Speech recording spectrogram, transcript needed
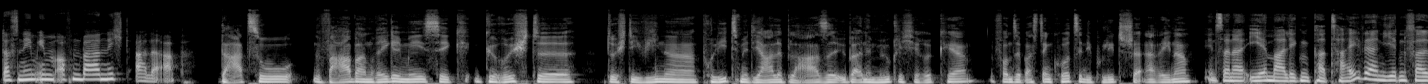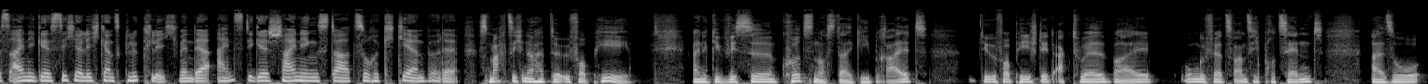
das nehmen ihm offenbar nicht alle ab. Dazu wabern regelmäßig Gerüchte, durch die Wiener politmediale Blase über eine mögliche Rückkehr von Sebastian Kurz in die politische Arena. In seiner ehemaligen Partei wären jedenfalls einige sicherlich ganz glücklich, wenn der einstige Shining Star zurückkehren würde. Es macht sich innerhalb der ÖVP eine gewisse Kurznostalgie breit. Die ÖVP steht aktuell bei ungefähr 20 Prozent, also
